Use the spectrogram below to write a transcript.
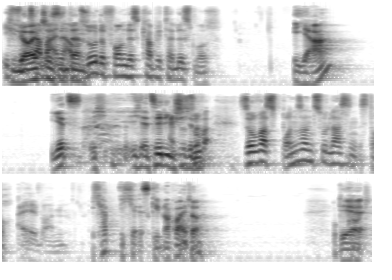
ich finde es aber eine absurde Form des Kapitalismus. ja, jetzt, ich, ich erzähle die Also Geschichte so, sowas sponsern zu lassen, ist doch albern. Ich hab, ich, es geht noch weiter. Oh Der, Gott.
